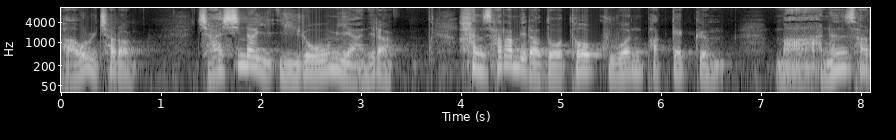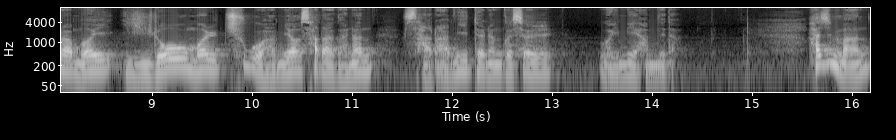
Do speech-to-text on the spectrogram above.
바울처럼 자신의 이로움이 아니라 한 사람이라도 더 구원받게끔 많은 사람의 이로움을 추구하며 살아가는 사람이 되는 것을 의미합니다. 하지만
